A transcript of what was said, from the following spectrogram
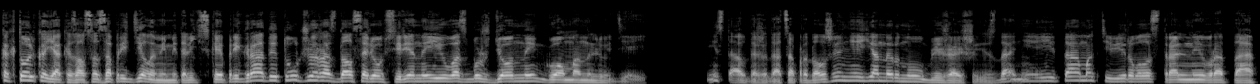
Как только я оказался за пределами металлической преграды, тут же раздался рев сирены и возбужденный гомон людей. Не став дожидаться продолжения, я нырнул в ближайшее здание и там активировал астральные врата,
